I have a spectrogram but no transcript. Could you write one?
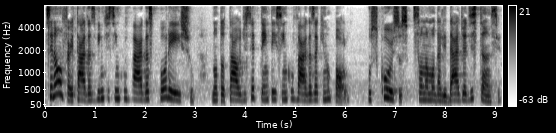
Serão ofertadas 25 vagas por eixo, no total de 75 vagas aqui no Polo. Os cursos são na modalidade à distância,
